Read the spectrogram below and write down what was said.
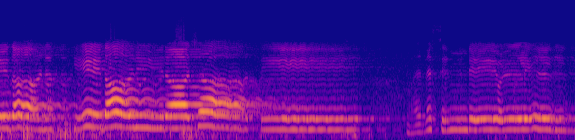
ഏതാണ്? ഏതാണ് രാജാത്തേ? മനസ്സിന്റെ ഉള്ളിൽ മാണിക്യ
